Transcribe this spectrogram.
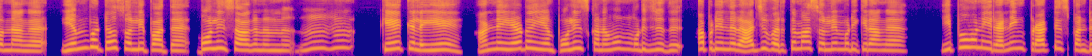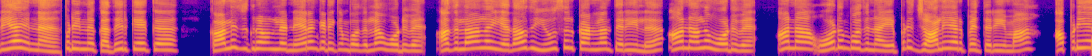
சொன்னாங்க. எம்பட்டோ சொல்லி பார்த்தேன் போலீஸ் ஆகணும்னு. ம்ஹும். கேக்கலையே. அன்னையோட என் போலீஸ் கனவும் முடிஞ்சது. அப்படின்னு ராஜு வருத்தமா சொல்லி முடிக்கிறாங்க. இப்போவும் நீ ரன்னிங் பிராக்டிஸ் பண்றியா என்ன? அப்படின்னு கதிர் கேட்க காலேஜ் கிரவுண்ட்ல நேரம் கிடைக்கும் போதெல்லாம் ஓடுவேன். அதனால ஏதாவது யூஸ் இருக்கான்லாம் தெரியல. ஆனாலும் ஓடுவேன். ஆனா ஓடும்போது நான் எப்படி ஜாலியா இருப்பேன் தெரியுமா? அப்படியே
